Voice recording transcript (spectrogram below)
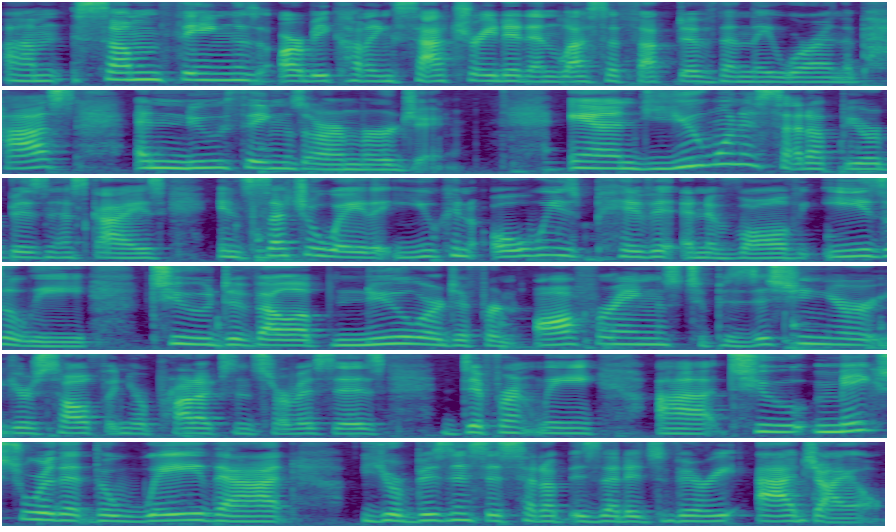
Um, some things are becoming saturated and less effective than they were in the past, and new things are emerging. And you want to set up your business, guys, in such a way that you can always pivot and evolve easily to develop new or different offerings, to position your yourself and your products and services differently, uh, to make sure that the way that your business is set up is that it's very agile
